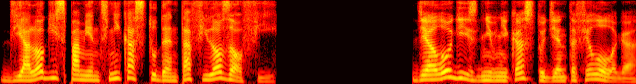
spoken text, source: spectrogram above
Dialogi z pamiętnika studenta filozofii. Диалоги из дневника студента-филолога.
